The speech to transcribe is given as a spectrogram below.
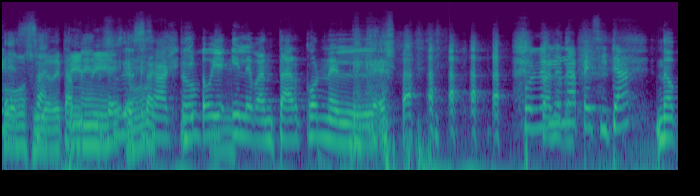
pélvico, su día de pene. Exacto. Y, oye, y levantar con el... Ponerle una pesita. No,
